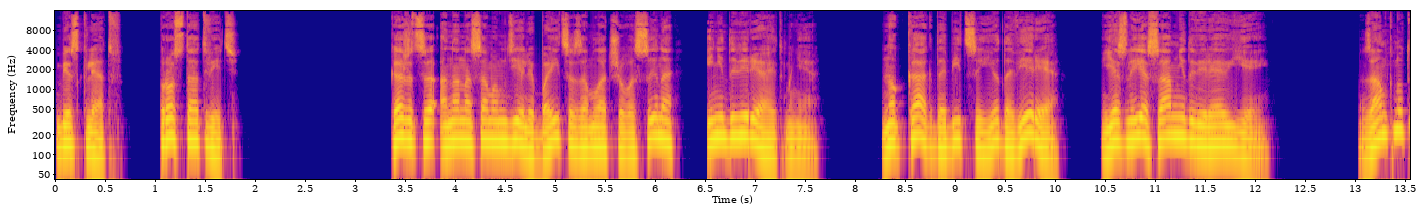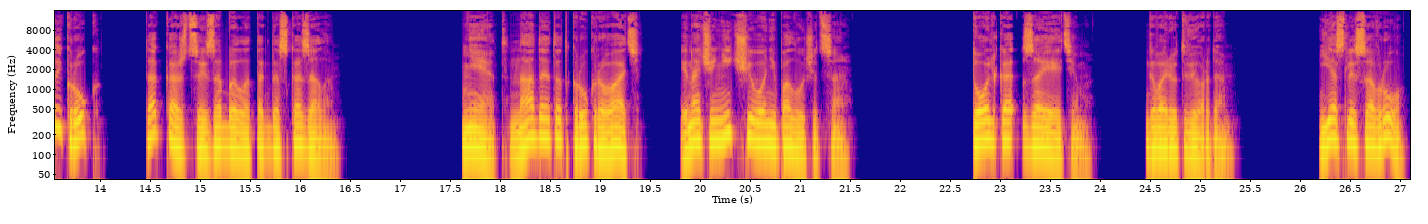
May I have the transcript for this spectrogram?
«Без клятв. Просто ответь». Кажется, она на самом деле боится за младшего сына и не доверяет мне. Но как добиться ее доверия, если я сам не доверяю ей? Замкнутый круг. Так, кажется, Изабелла тогда сказала. Нет, надо этот круг рвать, иначе ничего не получится. Только за этим, говорю твердо. Если совру,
